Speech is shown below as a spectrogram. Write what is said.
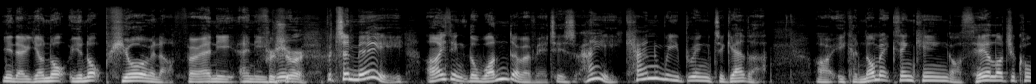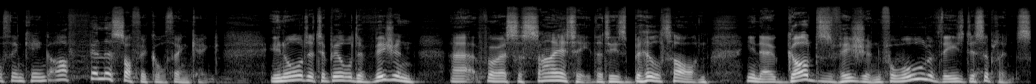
you know, you're not, you're not pure enough for any any. For group. sure. But to me, I think the wonder of it is, hey, can we bring together our economic thinking, our theological thinking, our philosophical thinking? In order to build a vision uh, for a society that is built on, you know, God's vision for all of these disciplines.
